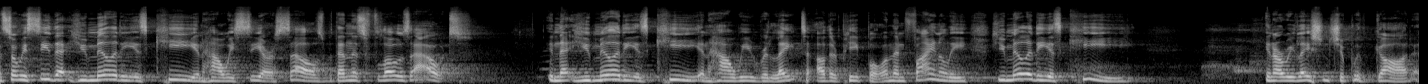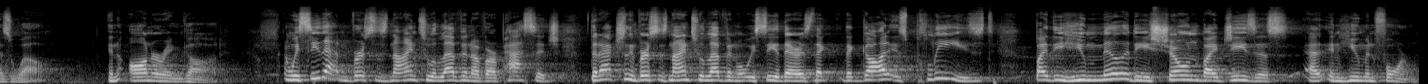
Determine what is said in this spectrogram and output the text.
And so we see that humility is key in how we see ourselves, but then this flows out in that humility is key in how we relate to other people. And then finally, humility is key in our relationship with God as well, in honoring God. And we see that in verses 9 to 11 of our passage, that actually in verses 9 to 11, what we see there is that, that God is pleased by the humility shown by Jesus uh, in human form.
